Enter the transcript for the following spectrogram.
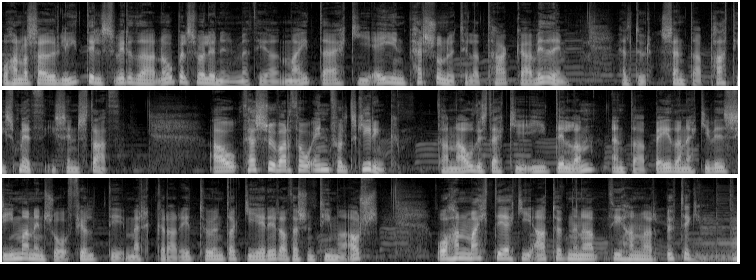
og hann var sagður lítils virða Nobelsvölunin með því að mæta ekki í eigin personu til að taka við þeim, heldur senda Patti Smith í sinn stað. Á þessu var þó einföld skýring. Það náðist ekki í Dylan en það beigðan ekki við síman eins og fjöldi merkara rittöfunda gerir á þessum tíma árs og hann mætti ekki í aðtöfnina því hann var upptekinn.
